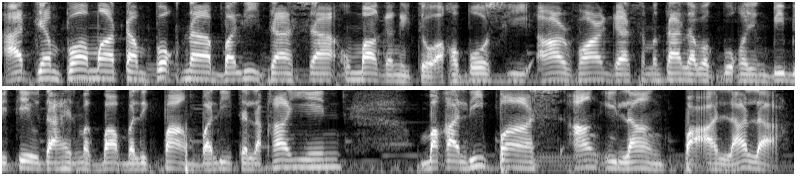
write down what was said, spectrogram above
At yan po ang mga tampok na balita sa umagang ito. Ako po si R. Vargas. Samantala wag po kayong bibitiw dahil magbabalik pa ang balita lakayin makalipas ang ilang paalala.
